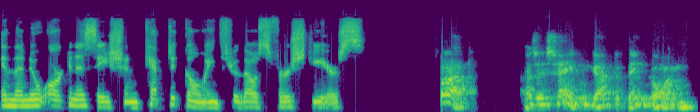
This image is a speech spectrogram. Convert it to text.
in the new organization kept it going through those first years. But as I say, we got the thing going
